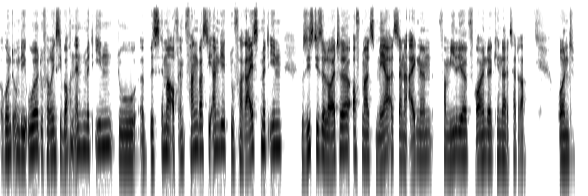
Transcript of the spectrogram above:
rund um die Uhr, du verbringst die Wochenenden mit ihnen, du äh, bist immer auf Empfang, was sie angeht, du verreist mit ihnen, du siehst diese Leute oftmals mehr als deine eigenen Familie, Freunde, Kinder etc. Und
